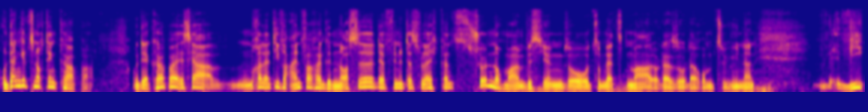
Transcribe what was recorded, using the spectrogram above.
Und dann gibt's noch den Körper. Und der Körper ist ja ein relativ einfacher Genosse, der findet das vielleicht ganz schön nochmal ein bisschen so zum letzten Mal oder so darum zu hühnern. Wie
